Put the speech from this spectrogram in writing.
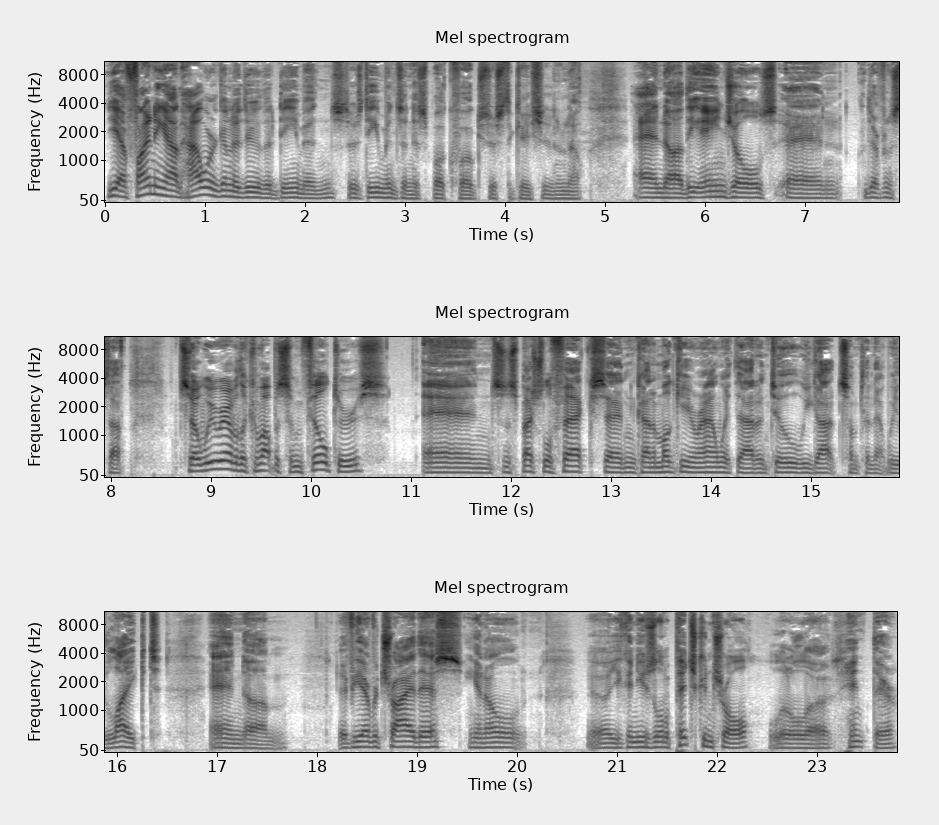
yeah, finding out how we're going to do the demons. There's demons in this book, folks, just in case you didn't know, and uh, the angels and different stuff. So we were able to come up with some filters and some special effects and kind of monkey around with that until we got something that we liked. And um, if you ever try this, you know, uh, you can use a little pitch control, a little uh, hint there.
